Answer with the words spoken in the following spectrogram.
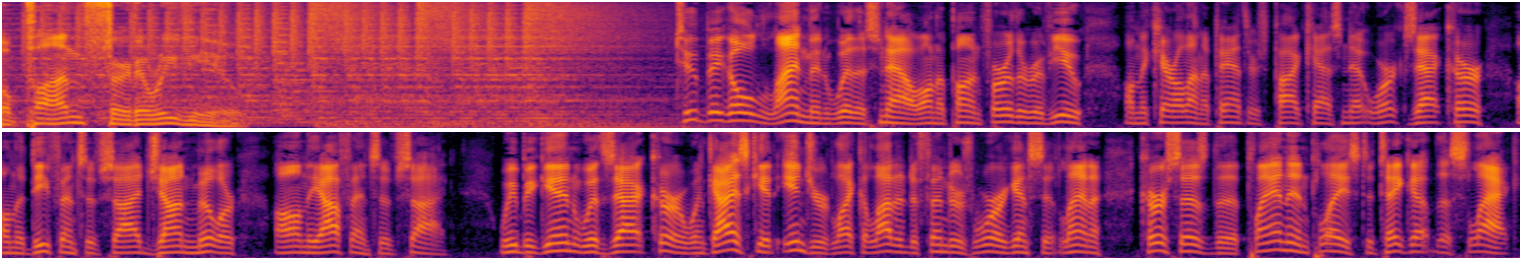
upon further review. Two big old linemen with us now on Upon Further Review on the Carolina Panthers Podcast Network. Zach Kerr on the defensive side, John Miller on the offensive side. We begin with Zach Kerr. When guys get injured, like a lot of defenders were against Atlanta, Kerr says the plan in place to take up the slack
